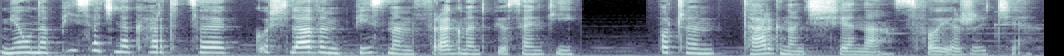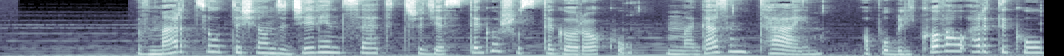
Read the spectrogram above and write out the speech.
miał napisać na kartce koślawym pismem fragment piosenki, po czym targnąć się na swoje życie. W marcu 1936 roku magazyn Time opublikował artykuł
